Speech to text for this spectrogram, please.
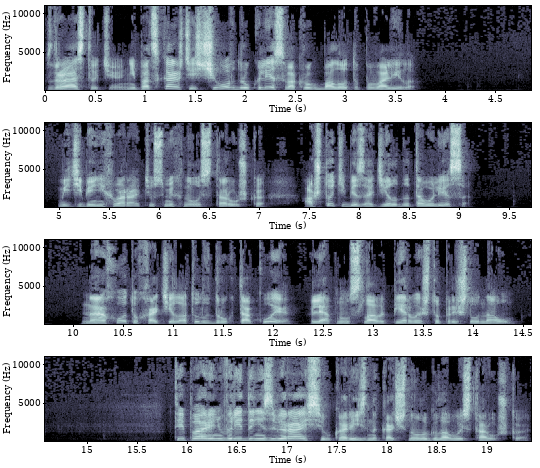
«Здравствуйте. Не подскажете, с чего вдруг лес вокруг болота повалило?» «И тебе не хворать», — усмехнулась старушка. «А что тебе за дело до того леса?» «На охоту хотел, а тут вдруг такое», — ляпнул Слава первое, что пришло на ум. «Ты, парень, в Рида не завирайся», — укоризненно качнула головой старушка.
